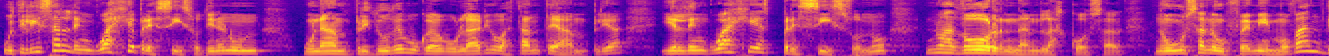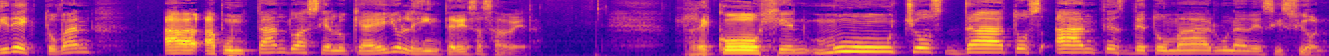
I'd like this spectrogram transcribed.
Utilizan lenguaje preciso, tienen un, una amplitud de vocabulario bastante amplia y el lenguaje es preciso, no, no adornan las cosas, no usan eufemismos, van directo, van apuntando hacia lo que a ellos les interesa saber. Recogen muchos datos antes de tomar una decisión.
